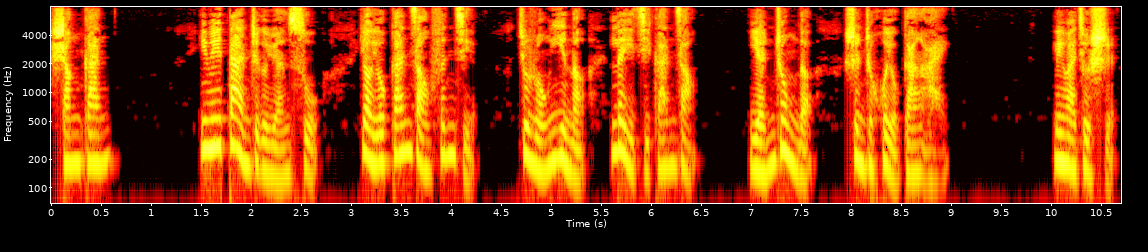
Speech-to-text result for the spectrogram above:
伤肝，因为氮这个元素要由肝脏分解，就容易呢累及肝脏，严重的甚至会有肝癌。另外就是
